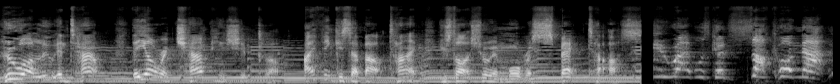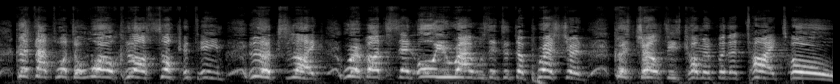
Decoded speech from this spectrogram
Who are Luton Town? They are a championship club. I think it's about time you start showing more respect to us. You rivals can suck on that! Because that's what a world-class soccer team looks like. We're about to send all you rivals into depression because Chelsea's coming for the title.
